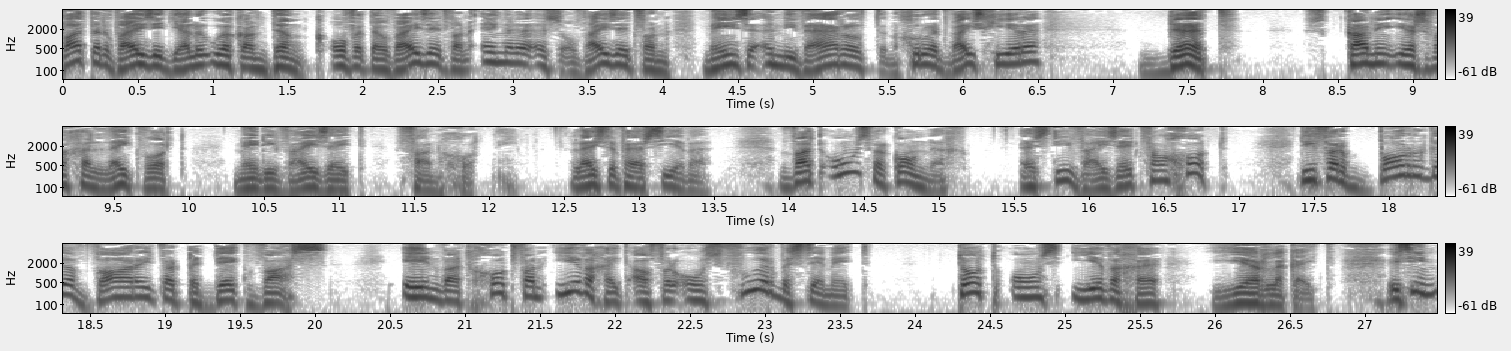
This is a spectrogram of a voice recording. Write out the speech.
watter wysheid julle ook aan dink, of dit nou wysheid van engele is of wysheid van mense in die wêreld en groot wysgeere, dit kan nie eers vergelyk word met die wysheid van God nie. Luister vers 7. Wat ons verkondig is die wysheid van God, die verborgde waarheid wat bedek was en wat God van ewigheid af vir ons voorbestem het tot ons ewige heerlikheid. Jy sien,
